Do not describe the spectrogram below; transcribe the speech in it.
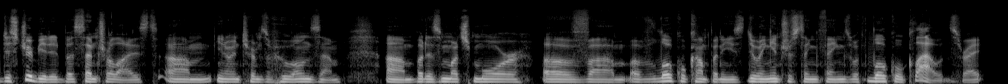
distributed but centralized, um, you know, in terms of who owns them, um, but is much more of um, of local companies doing interesting things with local clouds, right?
